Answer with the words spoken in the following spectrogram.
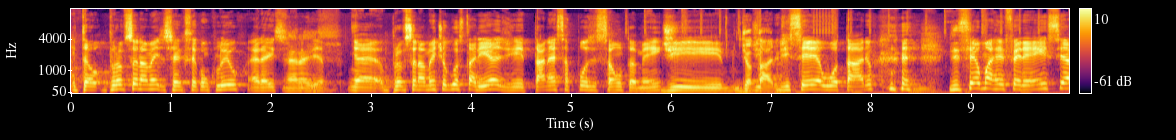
Então, profissionalmente, você você concluiu? Era isso? Era que isso. É, profissionalmente, eu gostaria de estar nessa posição também de. De otário. De, ser o otário, de ser uma referência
